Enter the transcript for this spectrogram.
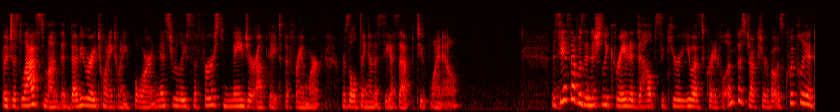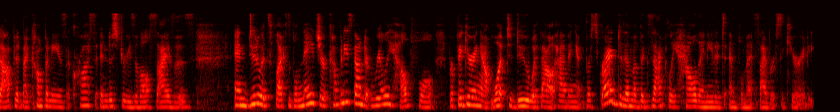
but just last month, in February 2024, NIST released the first major update to the framework, resulting in the CSF 2.0. The CSF was initially created to help secure U.S. critical infrastructure, but was quickly adopted by companies across industries of all sizes. And due to its flexible nature, companies found it really helpful for figuring out what to do without having it prescribed to them of exactly how they needed to implement cybersecurity.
